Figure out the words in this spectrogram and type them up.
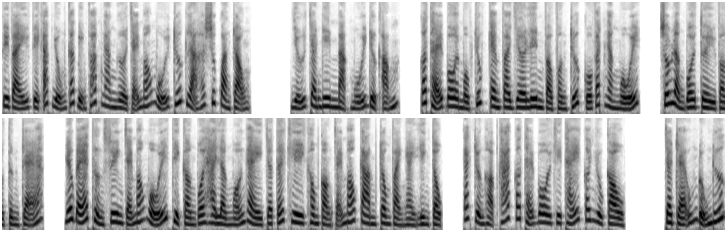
Vì vậy, việc áp dụng các biện pháp ngăn ngừa chảy máu mũi trước là hết sức quan trọng. Giữ cho niêm mạc mũi được ẩm, có thể bôi một chút kem Vaseline vào phần trước của vách ngăn mũi. Số lần bôi tùy vào từng trẻ. Nếu bé thường xuyên chảy máu mũi thì cần bôi hai lần mỗi ngày cho tới khi không còn chảy máu cam trong vài ngày liên tục. Các trường hợp khác có thể bôi khi thấy có nhu cầu. Cho trẻ uống đủ nước.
